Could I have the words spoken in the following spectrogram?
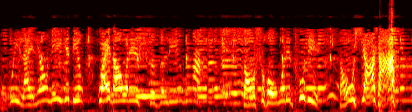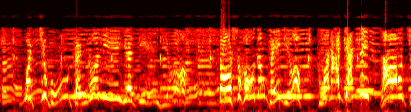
回来了，你一定拐到我的狮子岭啊！到时候我的徒弟都下山，我济公跟着你也进京，到时候能北京捉拿奸贼，老济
